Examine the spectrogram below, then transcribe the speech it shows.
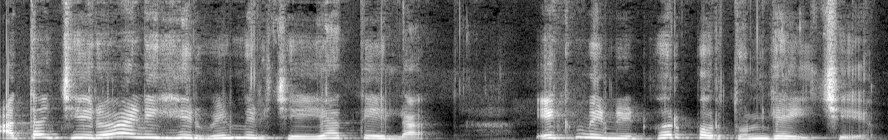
आता जिरं आणि हिरवी मिरची या तेलात एक मिनिटभर परतून घ्यायची. आहे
